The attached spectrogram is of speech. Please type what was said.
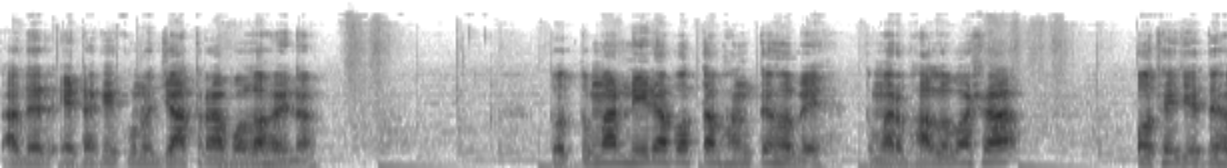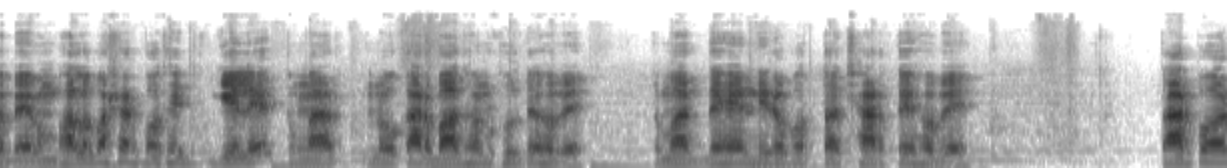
তাদের এটাকে কোনো যাত্রা বলা হয় না। তো তোমার নিরাপত্তা ভাঙতে হবে, তোমার ভালোবাসা পথে যেতে হবে এবং ভালোবাসার পথে গেলে তোমার নৌকার বাঁধন খুলতে হবে, তোমার দেহের নিরাপত্তা ছাড়তে হবে। তারপর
